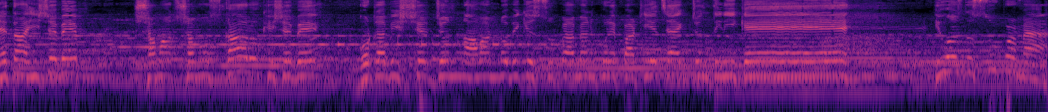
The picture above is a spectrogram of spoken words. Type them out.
নেতা হিসেবে, সমাজ সংস্কারক হিসেবে গোটা বিশ্বের জন্য আমার নবীকে সুপারম্যান করে পাঠিয়েছে একজন তিনি কে হি ওয়াজ দ্য সুপারম্যান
